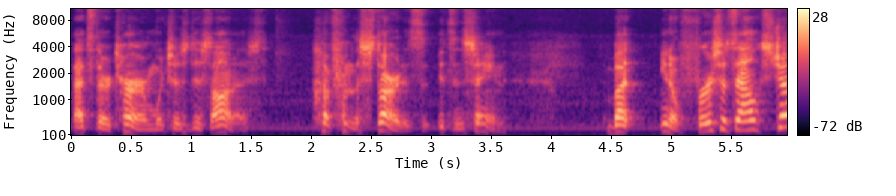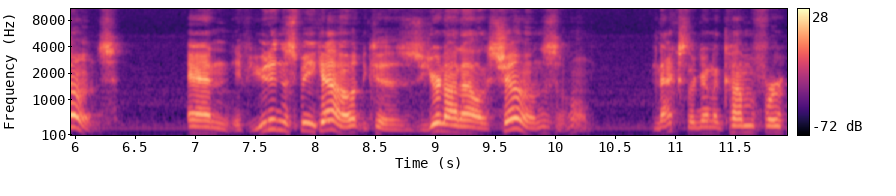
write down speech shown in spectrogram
That's their term which is dishonest. From the start it's it's insane. But you know first it's alex jones. And if you didn't speak out because you're not alex jones well next they're going to come for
